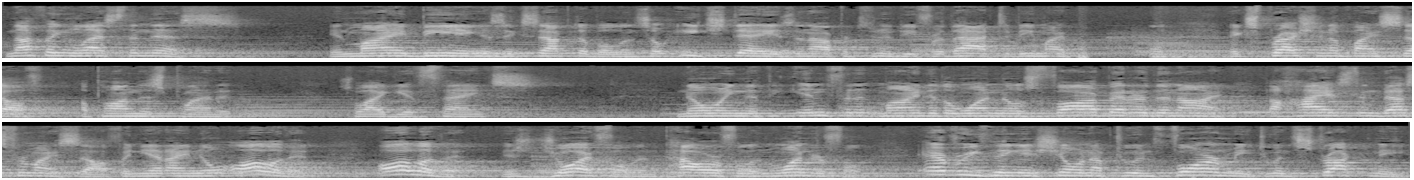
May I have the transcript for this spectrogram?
Nothing less than this in my being is acceptable. And so each day is an opportunity for that to be my expression of myself upon this planet. So I give thanks, knowing that the infinite mind of the one knows far better than I the highest and best for myself, and yet I know all of it all of it is joyful and powerful and wonderful. Everything is shown up to inform me, to instruct me,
